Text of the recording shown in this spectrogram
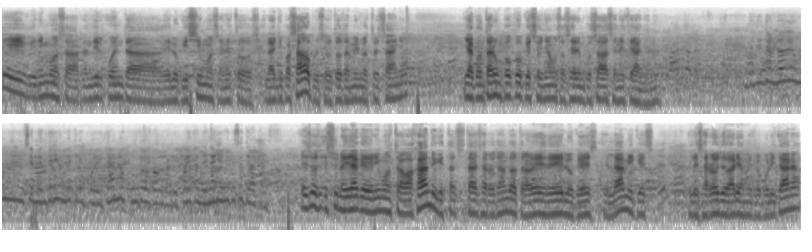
Sí, vinimos a rendir cuenta de lo que hicimos en estos, el año pasado, pero sobre todo también los tres años, y a contar un poco qué soñamos hacer en Posadas en este año. ¿no? Usted habló de un cementerio metropolitano junto con Garipay Candelario, ¿de qué se trata? Eso es, es una idea que venimos trabajando y que está, se está desarrollando a través de lo que es el AMI, que es el desarrollo de áreas metropolitanas.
